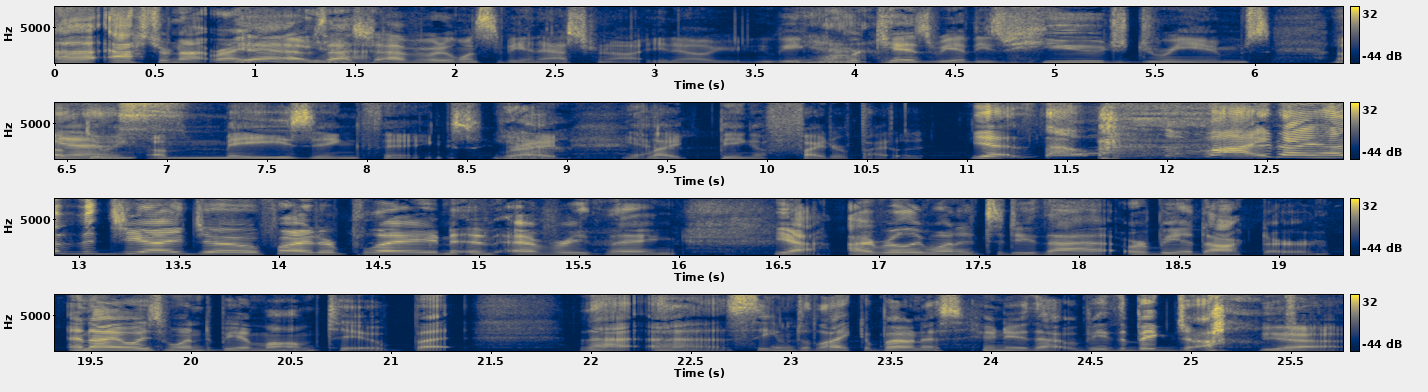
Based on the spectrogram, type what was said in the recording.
Uh, astronaut, right? Yeah, it was astro- everybody wants to be an astronaut. You know, we, Yeah. when we're kids, we have these huge dreams of Yes. doing amazing things, Yeah, right? yeah. Like being a fighter pilot. Yes, that was fine. I had the GI Joe fighter plane and everything. Yeah, I really wanted to do that or be a doctor, and I always wanted to be a mom too. But that uh, seemed like a bonus. Who knew that would be the big job? Yeah,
